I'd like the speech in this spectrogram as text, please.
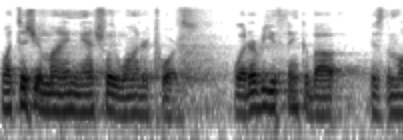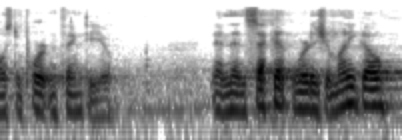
what does your mind naturally wander towards? Whatever you think about is the most important thing to you. And then second, where does your money go?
